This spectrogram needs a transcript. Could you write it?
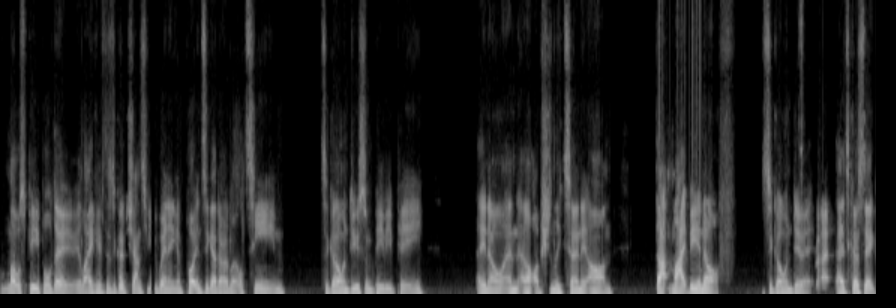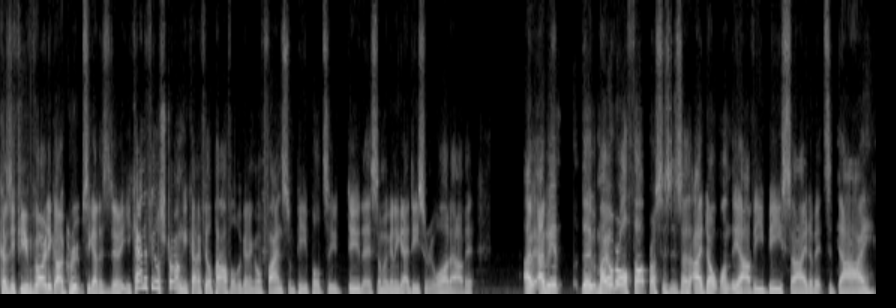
Most people do. Like if there's a good chance of you winning and putting together a little team to go and do some PvP, you know, and uh, optionally turn it on, that might be enough to go and do it. Right. Uh, it's because because if you've already got a group together to do it, you kind of feel strong. You kind of feel powerful. We're going to go find some people to do this, and we're going to get a decent reward out of it. I, I mean, the, my overall thought process is I I don't want the RVB side of it to die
